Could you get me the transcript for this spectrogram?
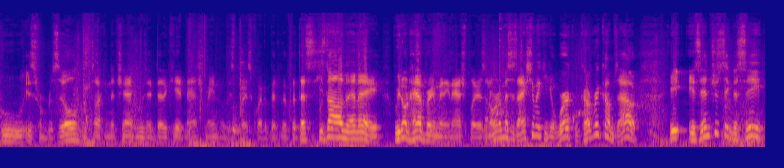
who is from Brazil, who's talking to chat, who's a dedicated Gnash main, at least plays quite a bit of it. But that's he's not on NA. We don't have very many Gnash players, and Ornamus is actually making it work. Recovery comes out. It, it's interesting to see.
